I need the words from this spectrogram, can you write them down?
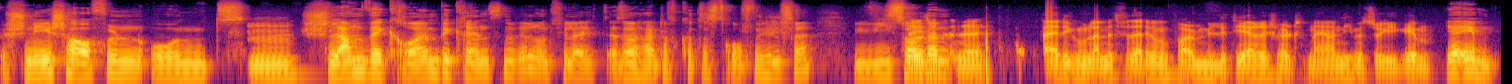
Schneeschaufeln und Mhm. Schlamm wegräumen begrenzen will und vielleicht, also halt auf Katastrophenhilfe, wie, wie Da soll halt dann, eine Verteidigung, Landesverteidigung, vor allem militärisch halt, naja, nicht mehr so gegeben. ja eben,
